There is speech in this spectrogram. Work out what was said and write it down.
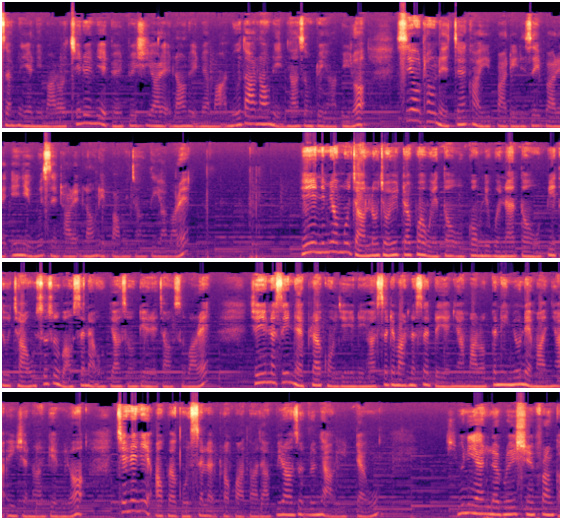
22ရက်နေ့မှာတော့ချင်းတွင်းမြစ်တွင်တွေ့ရှိရတဲ့အလောင်းတွေနဲ့မှာအမျိုးသားအလောင်းတွေအများဆုံးတွေ့ရပြီးတော့စီအုပ်ထုံးနဲ့ကျန်းခါရီပါတီဒစိမ့်ပါတဲ့အင်ကြီးဝစ်ဆင်ထားတဲ့အလောင်းတွေပါဝင်ကြောင်းသိရပါတယ်။ရင်းနှီးမြှုပ်မှုကြောင့်လုံခြုံရေးတပ်ဖွဲ့ဝင်3ဦးကုမ္ပဏီဝန်ထမ်း3ဦးပြည်သူ6ဦးစုစုပေါင်း12ဦးပြောင်းဆုံးခဲ့တဲ့အကြောင်းဆိုပါရယ်။ရင်းနှစီးနယ်ဖလက်ခွန်ရင်းတွေဟာစက်တင်ဘာ22ရက်ညမှာတော့ကဏီမျိုးနယ်မှာညအိမ်ရနာခဲ့ပြီးတော့ချင်းလင်းမြစ်အောက်ဘက်ကိုဆက်လက်ထွက်ခွာသွားကြောင်းပြည်တော်စုလွတ်မြောက်ရေးတပ်ဦး Union Liberation Front က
